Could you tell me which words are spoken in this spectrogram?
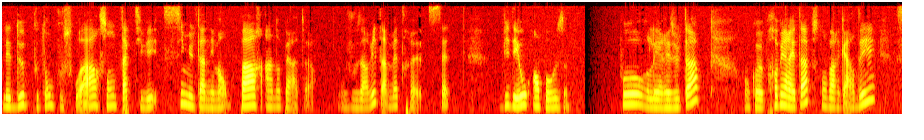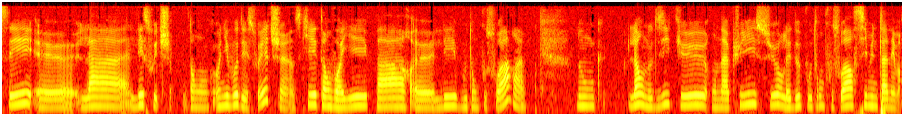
les deux boutons poussoirs sont activés simultanément par un opérateur. Je vous invite à mettre cette vidéo en pause. Pour les résultats, donc euh, première étape, ce qu'on va regarder, c'est euh, les switches. Donc au niveau des switches, ce qui est envoyé par euh, les boutons poussoirs. Donc là on nous dit que on appuie sur les deux boutons poussoirs simultanément.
